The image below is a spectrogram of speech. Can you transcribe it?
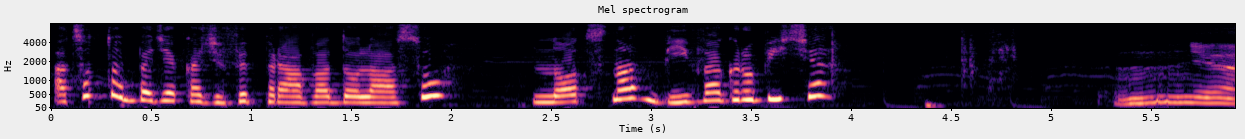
A co to będzie jakaś wyprawa do lasu? Nocna? Biwak robicie? Nie,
